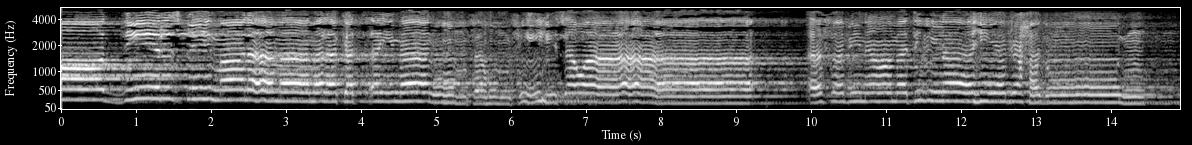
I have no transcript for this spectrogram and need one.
على ما ملكت أيمانهم فهم فيه سواء أفبنعمة الله يجحدون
